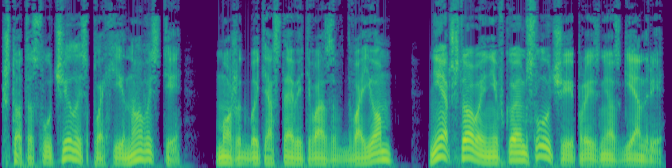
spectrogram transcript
что-то случилось? Плохие новости? Может быть, оставить вас вдвоем?» «Нет, что вы, ни в коем случае», — произнес Генри.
